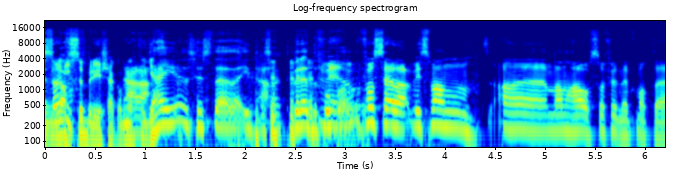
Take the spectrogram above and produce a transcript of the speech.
så Lasse bryr seg ikke om Ja, dette. Jeg syns det er interessant. Breddefotball. Vi får se, da. Hvis man uh, Man har også funnet på en måte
